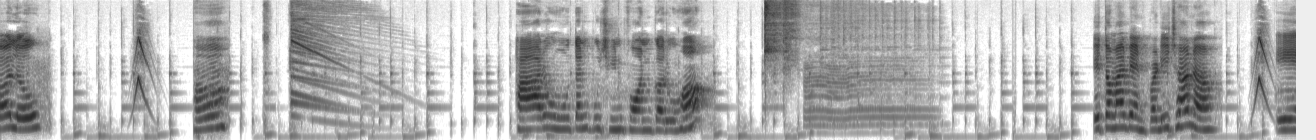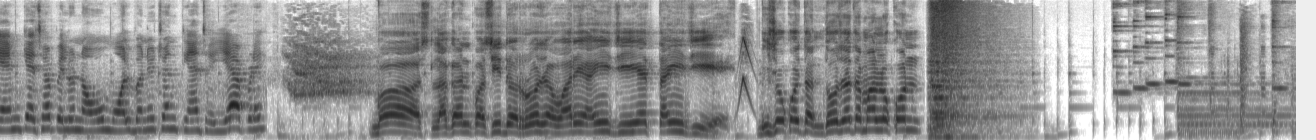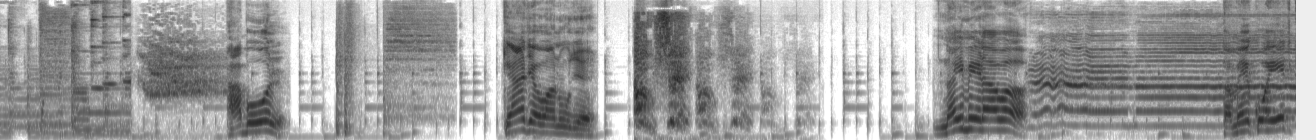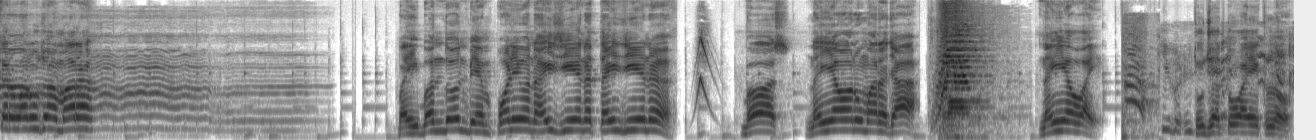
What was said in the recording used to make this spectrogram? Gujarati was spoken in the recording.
હલો. હા. હારું, હું તને પૂછીને ફોન કરું, હા? એ તમારી બેનપડી છે ને? એ એમ કે છે, પેલો નવો મોલ બન્યો છે ને, ત્યાં જઈએ આપણે. બસ, લગન પછી દરરોજ સવારે અહીં જઈએ તઈ જઈએ. બીજો કોઈ ધંધો છે તમારા લોકોને? હા, બોલ. ક્યાં જવાનું છે? નહીં મેળાવ. તમે કોઈ એ જ કરવાનું છે અમારા? ભાઈ, બંધો ને બેનપણીઓ ને આવી જઈએ ને તઈ જઈએ ને. બસ, નહીં આવવાનું મારે, જા. નહીં અવાય. તું જતો આ એકલો.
